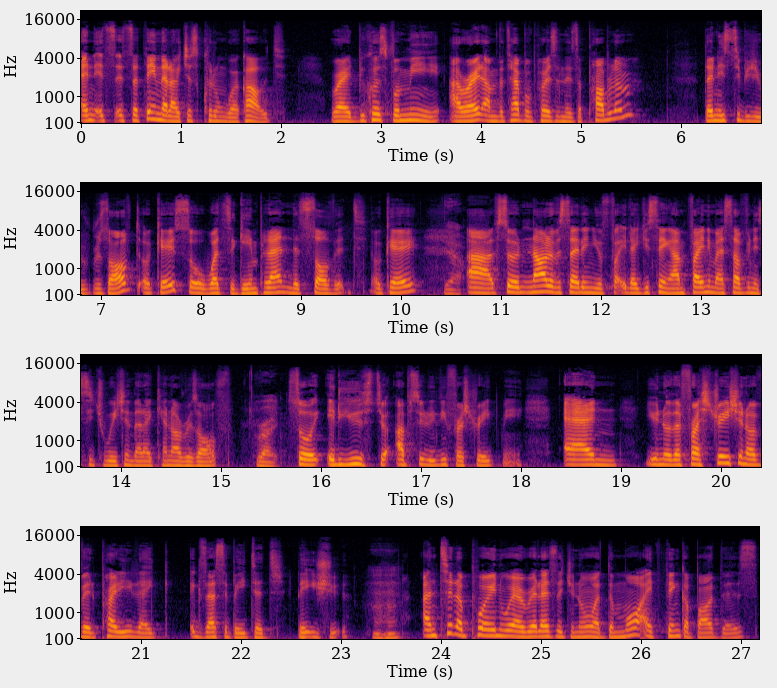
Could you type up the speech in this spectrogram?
and it's it's a thing that I just couldn't work out, right? Because for me, all right, I'm the type of person. There's a problem that needs to be resolved. Okay, so what's the game plan? Let's solve it. Okay. Yeah. Uh, so now all of a sudden you fi- like you're saying, I'm finding myself in a situation that I cannot resolve. right So it used to absolutely frustrate me, and you know the frustration of it probably like exacerbated the issue until a point where I realized that you know what, the more I think about this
